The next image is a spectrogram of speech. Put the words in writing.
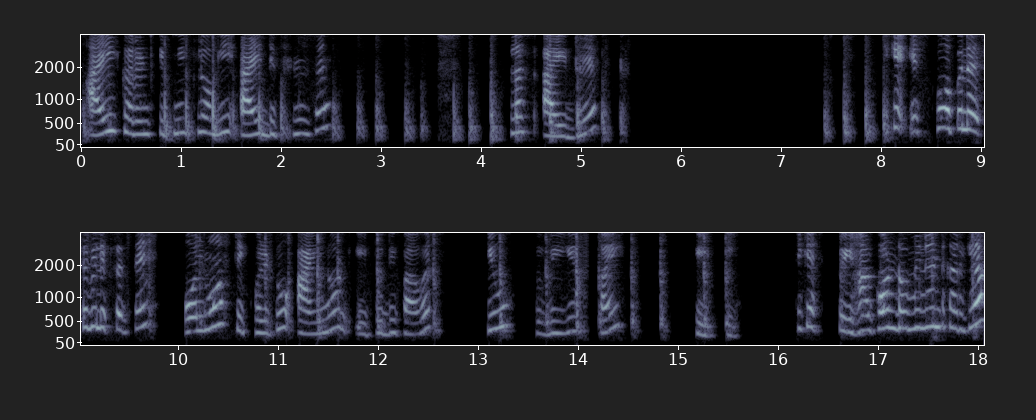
आई करंट कितनी फ्लो होगी? I diffusion plus I drift. ठीक है, इसको अपन ऐसे भी लिख सकते हैं almost equal to I naught E to the power Q V F by K T ठीक है तो यहाँ कौन डोमिनेट कर गया?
